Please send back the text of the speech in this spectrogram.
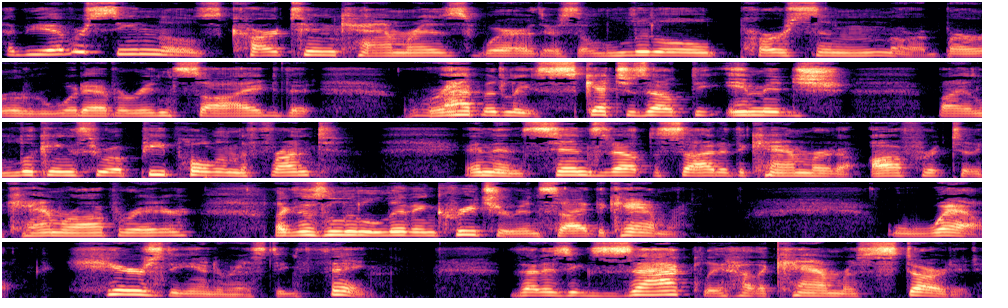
Have you ever seen those cartoon cameras where there's a little person or a bird or whatever inside that rapidly sketches out the image by looking through a peephole in the front and then sends it out the side of the camera to offer it to the camera operator? Like there's a little living creature inside the camera. Well, here's the interesting thing. That is exactly how the camera started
